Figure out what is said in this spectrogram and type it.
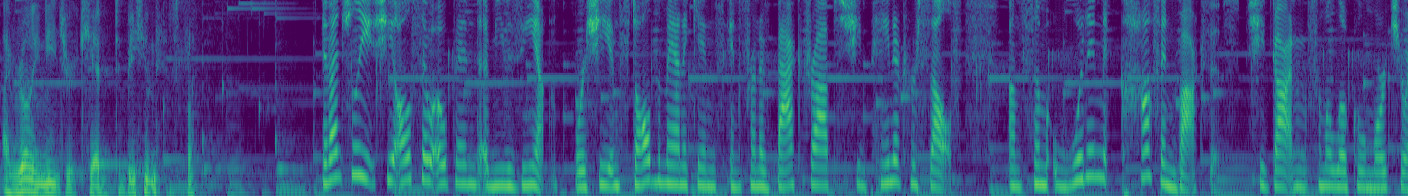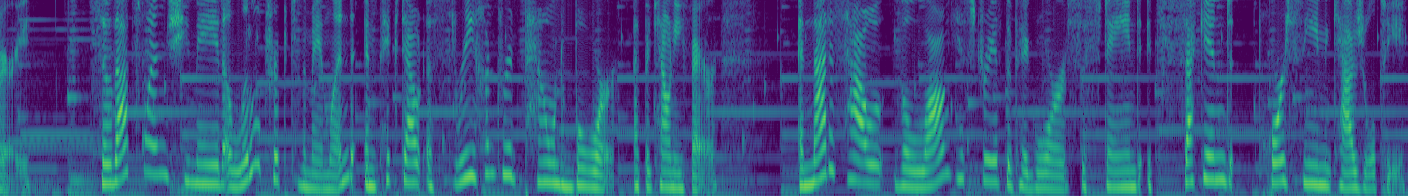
I really need your kid to be in this play. Eventually, she also opened a museum where she installed the mannequins in front of backdrops she'd painted herself on some wooden coffin boxes she'd gotten from a local mortuary. So that's when she made a little trip to the mainland and picked out a 300 pound boar at the county fair. And that is how the long history of the pig war sustained its second porcine casualty.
